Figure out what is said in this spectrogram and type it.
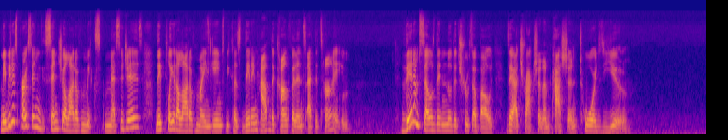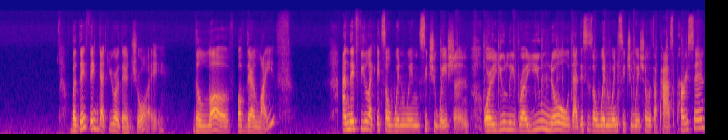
Maybe this person sent you a lot of mixed messages. They played a lot of mind games because they didn't have the confidence at the time. They themselves didn't know the truth about their attraction and passion towards you. But they think that you're their joy the love of their life and they feel like it's a win-win situation. Or you libra you know that this is a win-win situation with a past person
